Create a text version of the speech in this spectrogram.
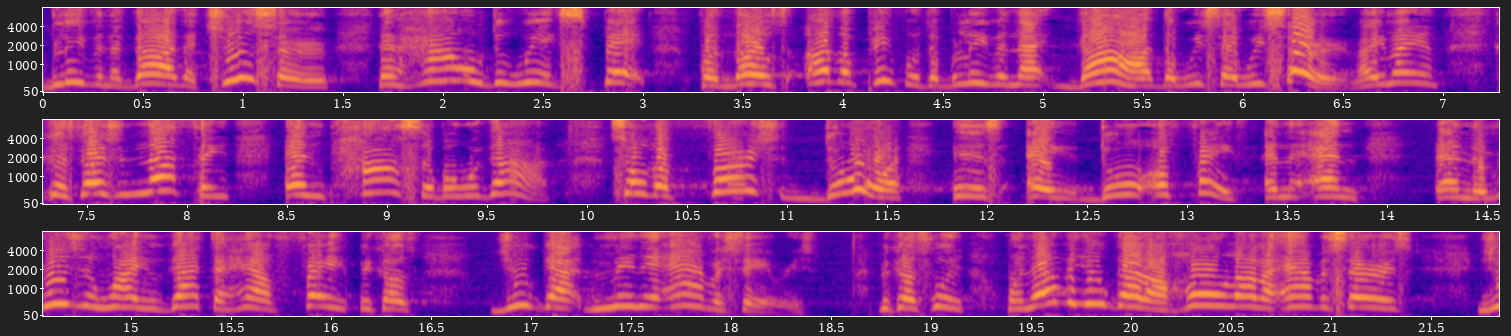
believe in the God that you serve, then how do we expect for those other people to believe in that God that we say we serve? Amen. Because there's nothing impossible with God. So the first door is a door of faith, and and and the reason why you got to have faith because you got many adversaries. Because whenever you got a whole lot of adversaries, you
